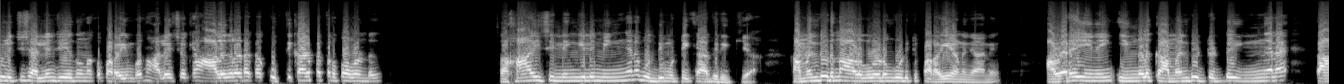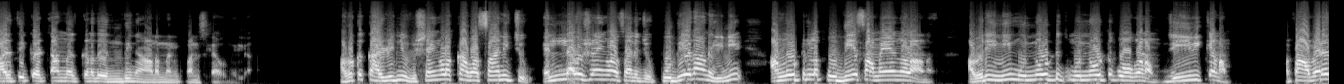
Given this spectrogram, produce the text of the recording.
വിളിച്ച് ശല്യം ചെയ്തു എന്നൊക്കെ പറയുമ്പോൾ ഒന്ന് ആലോചിച്ച് നോക്കിയാൽ ആളുകളുടെ ഒക്കെ കുത്തിക്കാഴ്പ്പ് എത്രത്തോളം ഉണ്ട്? സഹായിച്ചില്ലെങ്കിലും ഇങ്ങനെ ബുദ്ധിമുട്ടിക്കാതിരിക്കുക. കമന്റ് ഇടുന്ന ആളുകളോടും കൂടിയിട്ട് പറയുകയാണ് ഞാൻ അവരെ ഇനി നിങ്ങൾ കമന്റ് ഇട്ടിട്ട് ഇങ്ങനെ താഴ്ത്തി കെട്ടാൻ നിൽക്കുന്നത് എന്തിനാണെന്ന് എനിക്ക് മനസ്സിലാവുന്നില്ല. അതൊക്കെ കഴിഞ്ഞു. വിഷയങ്ങളൊക്കെ അവസാനിച്ചു. എല്ലാ വിഷയങ്ങളും അവസാനിച്ചു. പുതിയതാണ്. ഇനി അങ്ങോട്ടുള്ള പുതിയ സമയങ്ങളാണ്. അവർ ഇനി മുന്നോട്ട് മുന്നോട്ട് പോകണം. ജീവിക്കണം. അപ്പൊ അവരെ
